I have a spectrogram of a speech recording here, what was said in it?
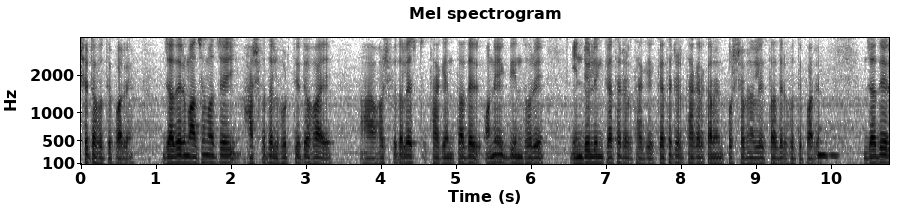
সেটা হতে পারে। যাদের মাঝে মাঝেই হাসপাতালে ভর্তিতে হয় হসপিটালাইজড থাকেন তাদের অনেক দিন ধরে ইন্ডোলিং ক্যাথেটার থাকে। ক্যাথেটার থাকার কারণে নালী তাদের হতে পারে। যাদের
